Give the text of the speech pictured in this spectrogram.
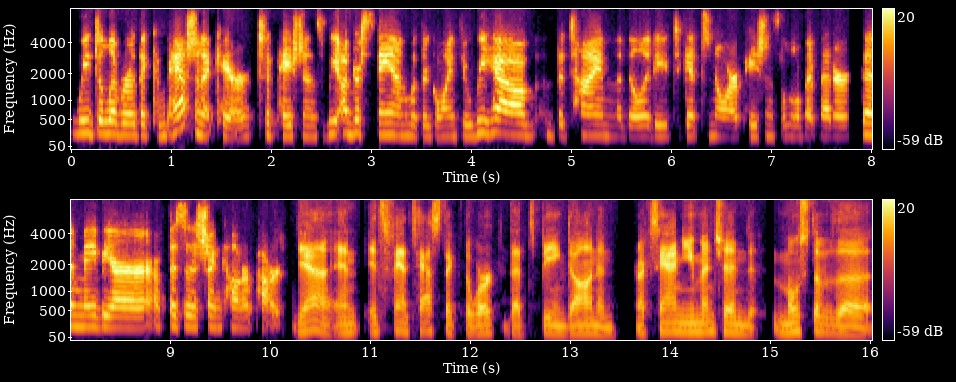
we deliver the compassionate care to patients. We understand what they're going through. We have the time and the ability to get to know our patients a little bit better than maybe our, our physician counterpart. Yeah, and it's fantastic the work that's being done. And Roxanne, you mentioned most of the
